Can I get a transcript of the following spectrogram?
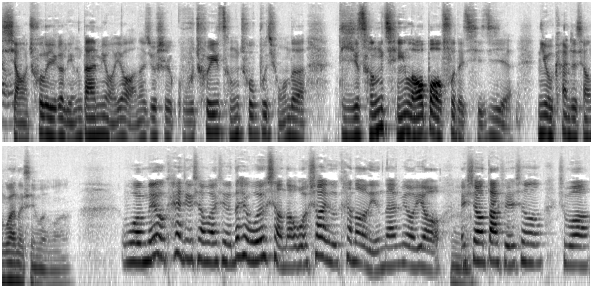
想出了一个灵丹妙药，那就是鼓吹层出不穷的底层勤劳暴富的奇迹。你有看这相关的新闻吗？我没有看这个相关新闻，但是我有想到，我上一个看到的灵丹妙药，还是让大学生什么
